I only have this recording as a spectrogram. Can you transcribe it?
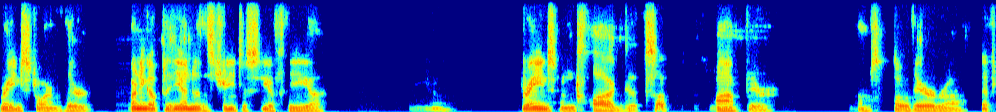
rainstorm, they're running up to the end of the street to see if the uh, drain's been clogged. It's up swamp there. Um, so they're, uh, if,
